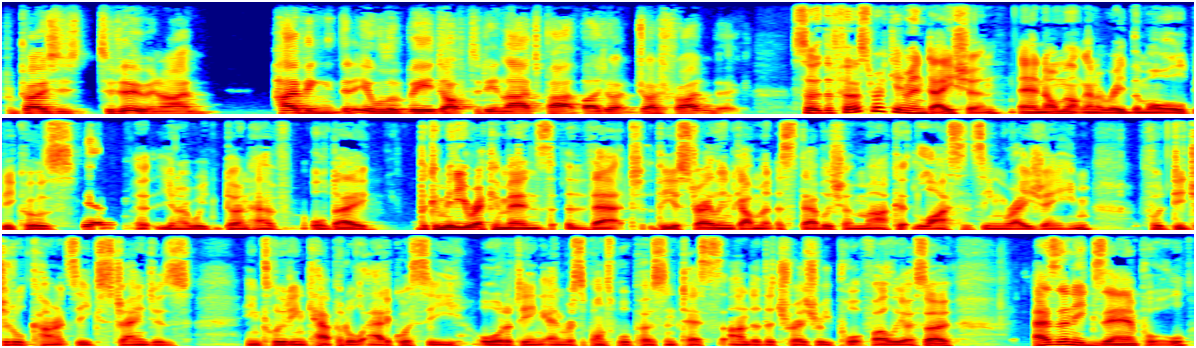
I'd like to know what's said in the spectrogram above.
proposes to do. And I'm hoping that it will be adopted in large part by jo- Josh Frydenberg. So the first recommendation, and I'm not going to read them all because uh, you know we don't have all day. The committee recommends that the Australian government establish a market licensing regime for digital currency exchanges, including capital adequacy, auditing, and responsible person tests under the Treasury portfolio. So, as an example,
